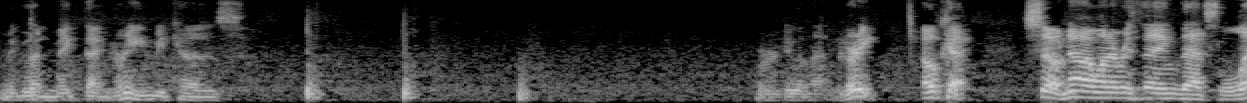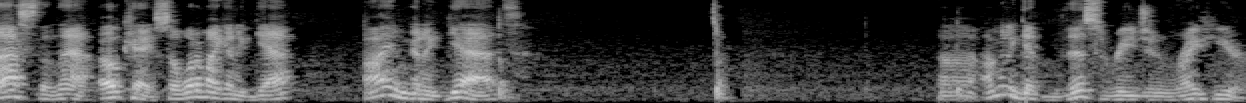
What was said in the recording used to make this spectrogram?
Let me go ahead and make that green because we're doing that in green. Okay, So now I want everything that's less than that. Okay, so what am I going to get? I am going to get, uh, I'm going to get this region right here.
